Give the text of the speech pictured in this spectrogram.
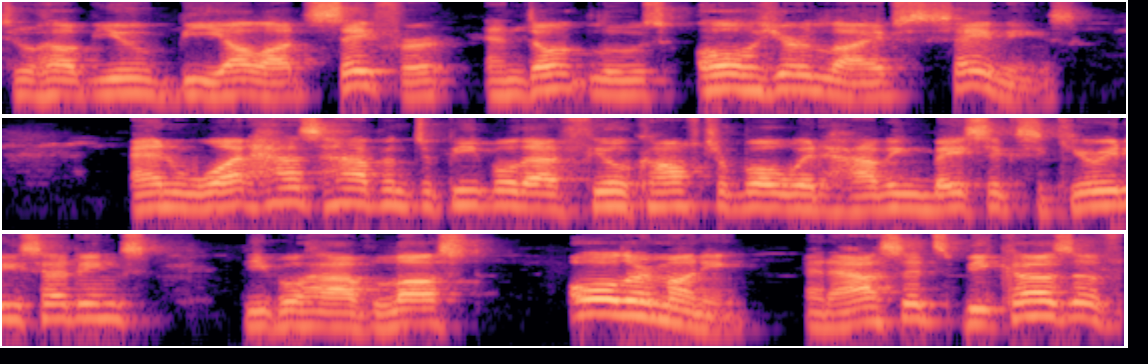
to help you be a lot safer and don't lose all your life's savings. And what has happened to people that feel comfortable with having basic security settings? People have lost all their money and assets because of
